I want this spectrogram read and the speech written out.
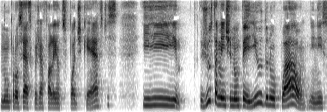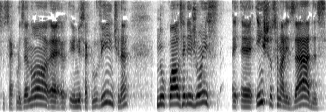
num processo que eu já falei em outros podcasts, e justamente num período no qual, início do século XIX, é, início do século XX, né, no qual as religiões é, é, institucionalizadas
